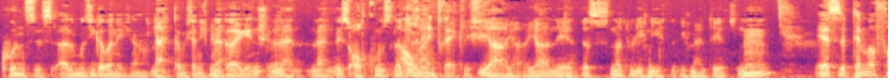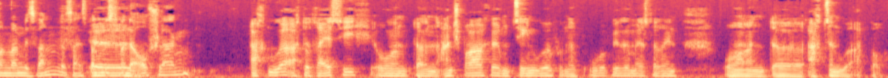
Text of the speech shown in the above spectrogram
Kunst ist, also Musik aber nicht. Ne? Nein. Kann mich da nicht mit einer Geige hinstellen. Nein, nein, ist auch Kunst natürlich. Auch einträglich. Ja, ja, ja, nee, das natürlich nicht. Ich meinte jetzt nur Mhm. 1. September, von wann bis wann? Das heißt, wann müsste man da aufschlagen? 8 Uhr, 8.30 Uhr und dann Ansprache um 10 Uhr von der Oberbürgermeisterin und äh, 18 Uhr Abbau.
